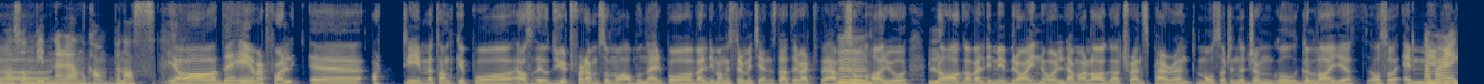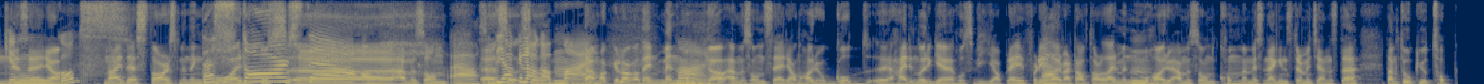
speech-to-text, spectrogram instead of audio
Amazon vinner den kampen, ass. Ja, det er i hvert fall eh, artig artig med tanke på altså Det er jo dyrt for dem som må abonnere på veldig mange strømmetjenester. etter hvert. Amazon Mm. har jo laga veldig mye bra innhold. De har laga Transparent, Mozart in the Jungle, Goliath, altså Emmy-vinnende serier. Gods? Nei, det er Stars, men den går Stars, hos uh, eh. Amazon. Ja, så Eh, de har ikke laget den, nei. De har ikke laget den, Men Nei. mange av Amazon-seriene har jo gått uh, her i Norge hos Viaplay, fordi Ja. Mm. det har vært avtaler der. Men nå har jo Amazon kommet med sin egen strømmetjeneste. De tok jo Top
